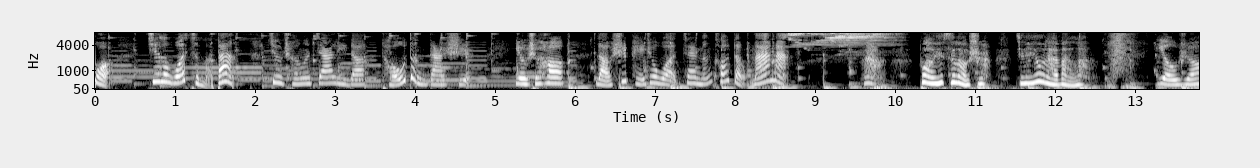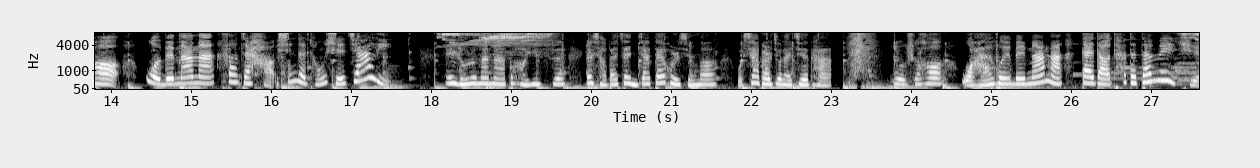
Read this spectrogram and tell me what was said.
我，接了我怎么办，就成了家里的头等大事。有时候老师陪着我在门口等妈妈。哎呀，不好意思，老师，今天又来晚了。有时候。我被妈妈放在好心的同学家里。哎，蓉蓉妈妈，不好意思，让小白在你家待会儿行吗？我下班就来接他。有时候我还会被妈妈带到他的单位去。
